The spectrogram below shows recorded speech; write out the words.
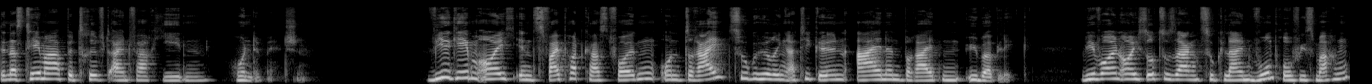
denn das Thema betrifft einfach jeden Hundemenschen. Wir geben euch in zwei Podcast-Folgen und drei zugehörigen Artikeln einen breiten Überblick. Wir wollen euch sozusagen zu kleinen Wurmprofis machen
